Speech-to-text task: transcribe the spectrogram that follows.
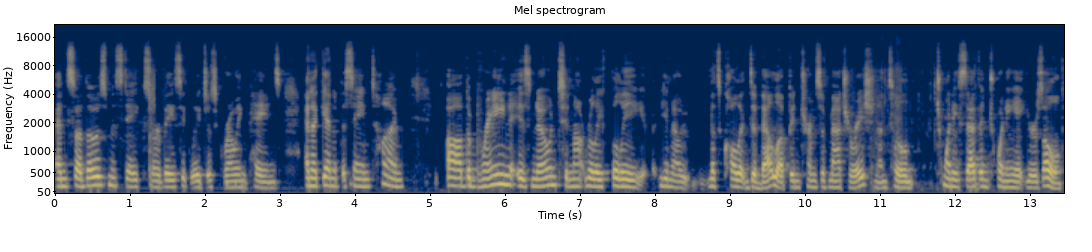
And so those mistakes are basically just growing pains. And again, at the same time, uh, the brain is known to not really fully, you know, let's call it develop in terms of maturation until 27, 28 years old.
